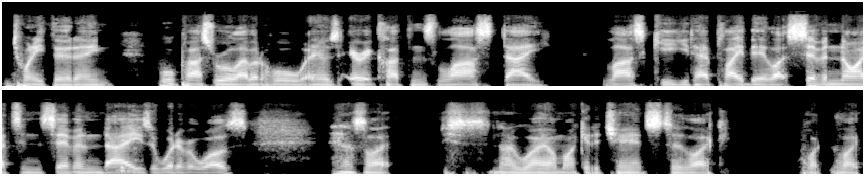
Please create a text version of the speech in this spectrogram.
in 2013. Walked past Royal Albert Hall, and it was Eric Clapton's last day last gig he'd had played there like seven nights in seven days or whatever it was. And I was like, this is no way I might get a chance to like, what, like,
